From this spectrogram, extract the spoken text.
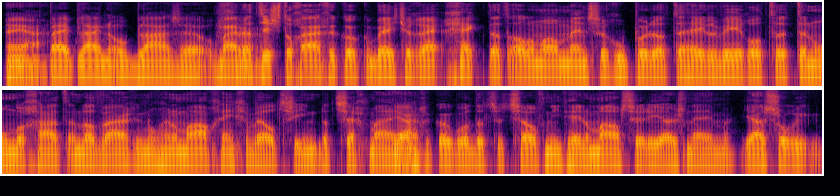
Ja. pijplijnen opblazen. Of, Maar eh, dat is toch eigenlijk ook een beetje gek dat allemaal mensen roepen dat de hele wereld eh, ten onder gaat en dat we eigenlijk nog helemaal geen geweld zien. Dat zegt mij Ja. eigenlijk ook wel dat ze het zelf niet helemaal serieus nemen. Ja, sorry.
